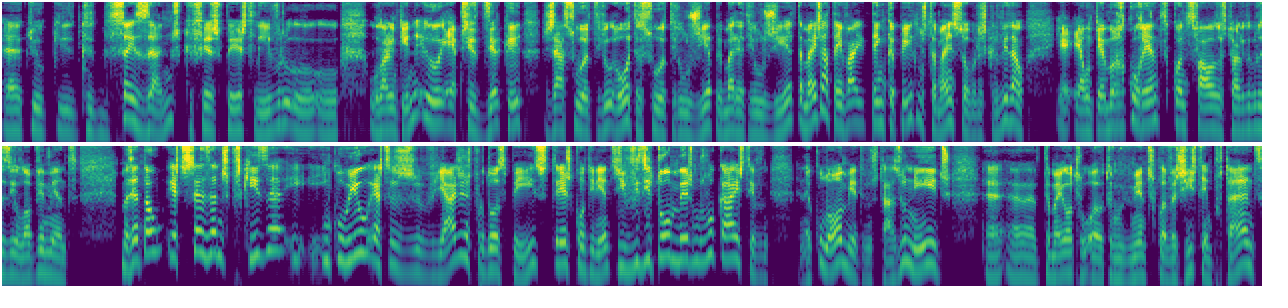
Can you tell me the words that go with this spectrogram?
uh, que, que, que, de seis anos, que fez para este livro, o, o, o Laurentino. Eu, é preciso dizer que já a, sua, a outra sua trilogia, a primeira trilogia, também já tem, vai, tem capítulos também sobre a escravidão. É, é um tema recorrente quando se fala da história do Brasil, obviamente. Mas então, estes seis anos de pesquisa incluiu estas viagens por 12 países, três continentes e visitou mesmo os locais. Esteve na Colômbia, nos Estados Unidos, uh, uh, também outro, outro movimento esclavagista importante,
